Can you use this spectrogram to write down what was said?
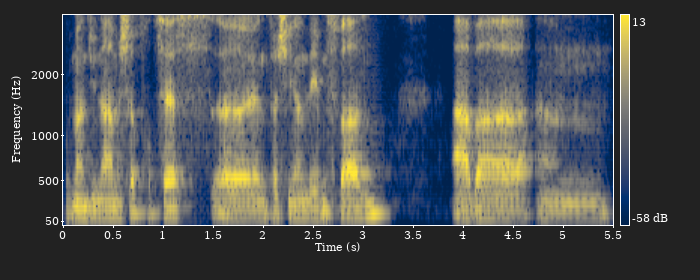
immer ein dynamischer Prozess äh, in verschiedenen Lebensphasen. Aber ähm,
